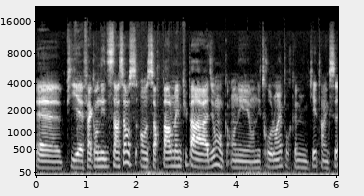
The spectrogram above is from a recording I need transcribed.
Euh, puis, euh, fait qu'on est distancié, on, on se reparle même plus par la radio, on, on est, on est trop loin pour communiquer tant que ça.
